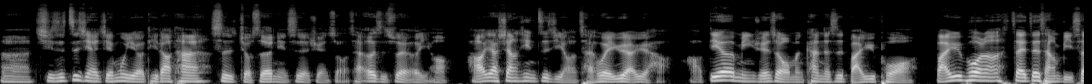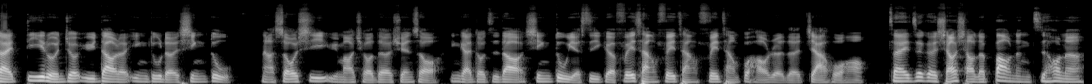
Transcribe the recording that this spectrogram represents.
那其实之前的节目也有提到，他是九十二年次的选手，才二十岁而已哈。好，要相信自己哦，才会越来越好。好，第二名选手我们看的是白玉珀。白玉珀呢，在这场比赛第一轮就遇到了印度的新度。那熟悉羽毛球的选手应该都知道，新度也是一个非常非常非常不好惹的家伙哦。在这个小小的爆冷之后呢，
